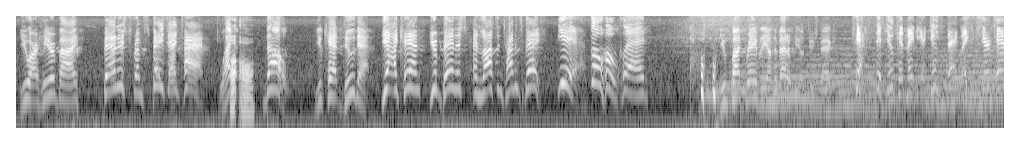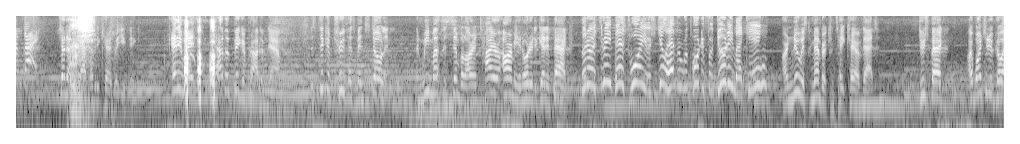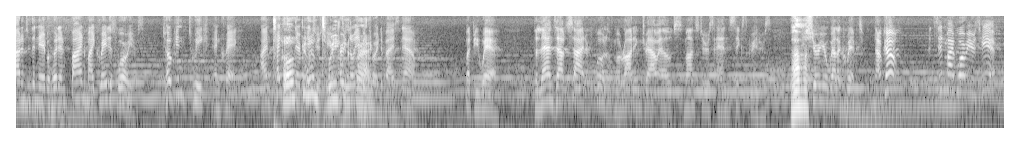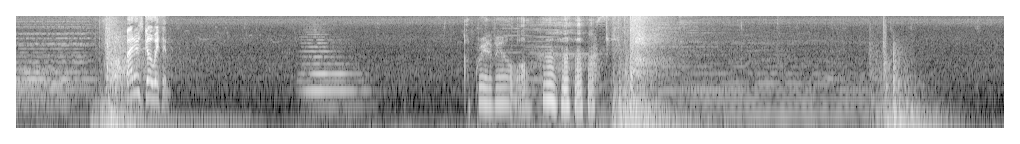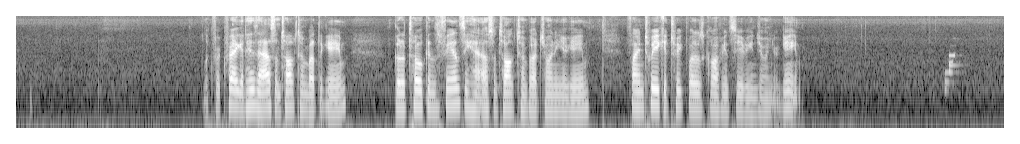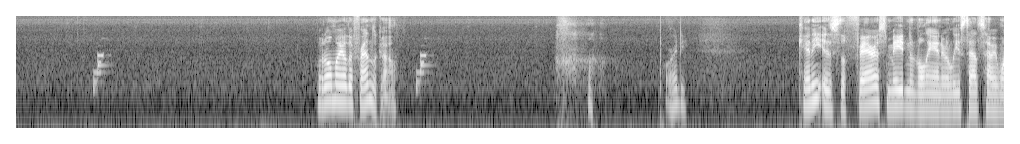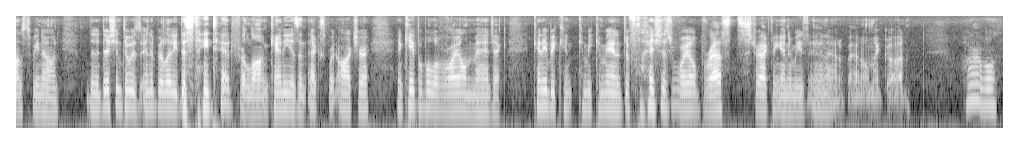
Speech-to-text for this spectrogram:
you are hereby banished from space and time! What? Uh oh. No! You can't do that! Yeah, I can! You're banished and lost in time and space! Yeah, go home, Clyde. You fought bravely on the battlefield, douchebag. Yeah, if you can make me a douchebag, like you sure can fight. Shut up, Dad. Nobody cares what you think. Anyways, we have a bigger problem now. The stick of truth has been stolen, and we must assemble our entire army in order to get it back. But our three best warriors still haven't reported for duty, my king. Our newest member can take care of that. Douchebag, I want you to go out into the neighborhood and find my greatest warriors Token, Tweek, and Craig. I'm texting their Token and pictures to your personal inventory device now. But beware. The lands outside are full of marauding drow elves, monsters, and sixth graders. Be sure you're well equipped. Now go! And send my warriors here! Fighters, go with him. Upgrade available. Look for Craig at his house and talk to him about the game. Go to Token's fancy house and talk to him about joining your game. Find Tweek at Tweek Brothers Coffee and see if he can join your game. Where'd all my other friends go? Party. Kenny is the fairest maiden of the land, or at least that's how he wants to be known. In addition to his inability to stay dead for long, Kenny is an expert archer and capable of royal magic. Kenny be can, be commanded to flash his royal breast, distracting enemies in and out of battle. Oh my god. Horrible.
